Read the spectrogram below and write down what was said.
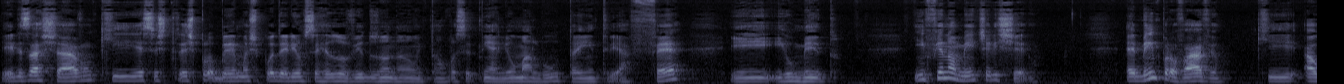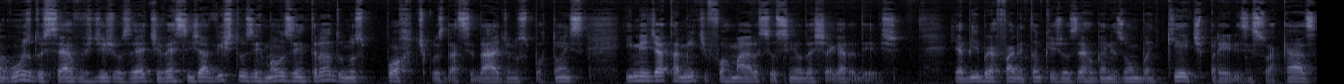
eles achavam que esses três problemas poderiam ser resolvidos ou não. Então você tem ali uma luta entre a fé e, e o medo. E finalmente eles chegam. É bem provável que alguns dos servos de José tivessem já visto os irmãos entrando nos pórticos da cidade, nos portões, e imediatamente informaram seu senhor da chegada deles. E a Bíblia fala então que José organizou um banquete para eles em sua casa,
